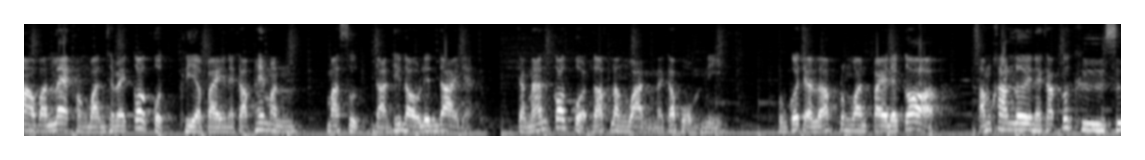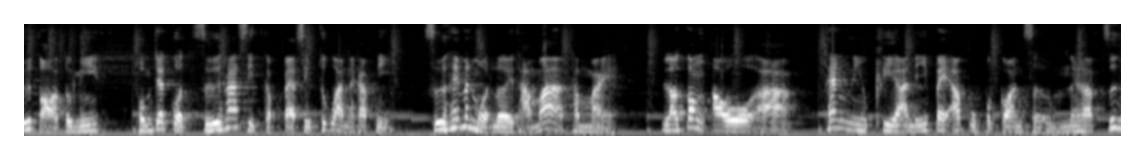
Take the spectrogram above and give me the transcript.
มาวันแรกของวันใช่ไหมก็กดเคลียร์ไปนะครับให้มันมาสุดด่านที่เราเล่นได้เนี่ยจากนั้นก็กดรับรางวัลนะครับผมนี่ ผมก็จะรับรางวัลไปแล้วก็สำคัญเลยนะครับก็คือซื้อต่อตรงนี้ ผมจะกดซื้อ 50 กับ 80 ทุกวันนะครับนี่ซื้อให้มันหมดเลยถามว่าทำไม เราต้องเอาอ่าแท่งนิวเคลียร์อันนี้ไปอัพอุปกรณ์เสริมนะครับ ซึ่ง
